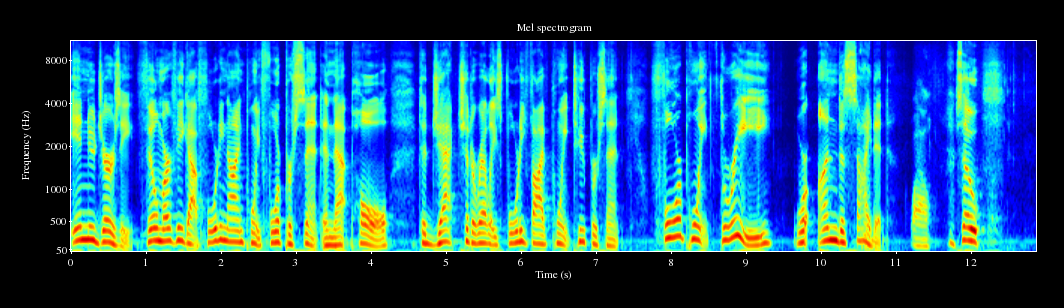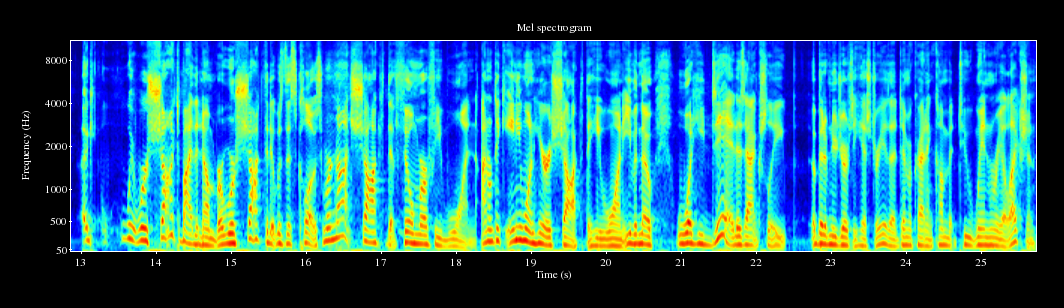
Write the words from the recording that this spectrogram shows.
In New Jersey, Phil Murphy got 49.4% in that poll to Jack Ciattarelli's 45.2%. 4.3 were undecided. wow. So we- we're shocked by the number. We're shocked that it was this close. We're not shocked that Phil Murphy won. I don't think anyone here is shocked that he won, even though what he did is actually a bit of New Jersey history as a Democrat incumbent to win re-election.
